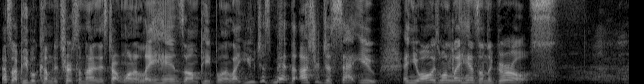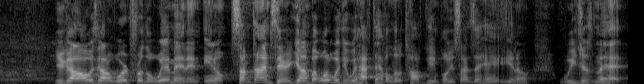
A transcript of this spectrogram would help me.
That's why people come to church sometimes they start wanting to lay hands on people and like you just met the usher just sat you and you always want to lay hands on the girls. You got always got a word for the women, and you know sometimes they're young. But what we do, we have to have a little talk with you and pull you aside and say, "Hey, you know, we just met.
